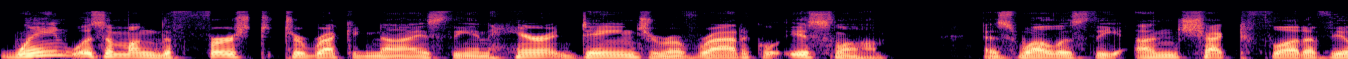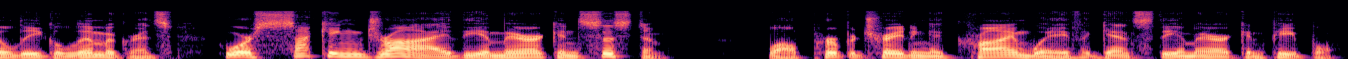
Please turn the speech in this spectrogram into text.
Wayne was among the first to recognize the inherent danger of radical Islam as well as the unchecked flood of illegal immigrants who are sucking dry the American system while perpetrating a crime wave against the American people.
